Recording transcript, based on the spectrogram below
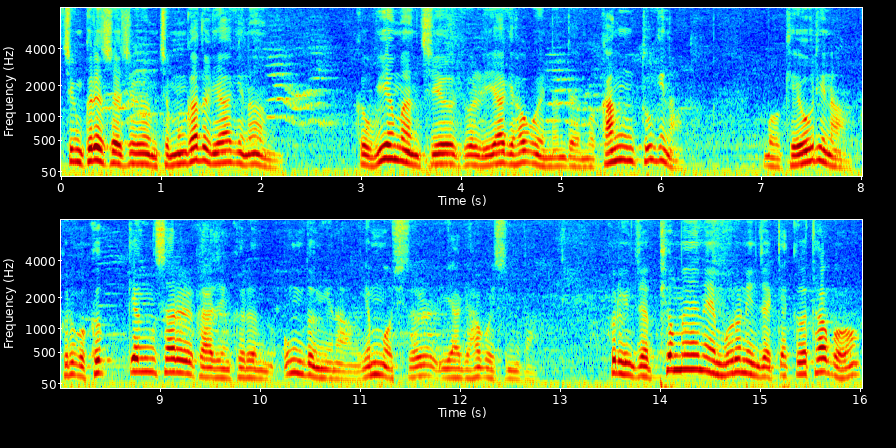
지금 그래서 지금 전문가들 이야기는 그 위험한 지역을 이야기하고 있는데 뭐 강둑이나 뭐 개울이나 그리고 극경사를 가진 그런 웅덩이나 연못을 이야기하고 있습니다. 그리고 이제 표면의 물은 이제 깨끗하고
